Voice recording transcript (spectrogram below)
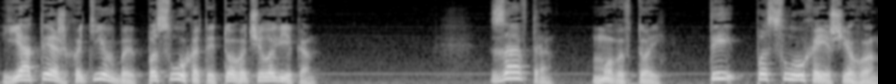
Я теж хотів би послухати того чоловіка. Завтра, мовив той, ти послухаєш його.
